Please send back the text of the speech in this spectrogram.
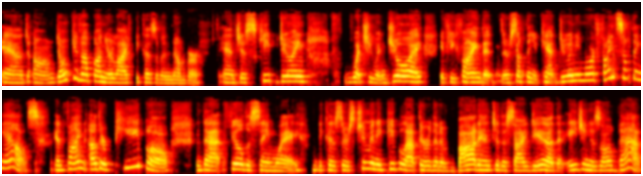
And um, don't give up on your life because of a number and just keep doing what you enjoy. If you find that there's something you can't do anymore, find something else and find other people that feel the same way because there's too many people out there that have bought into this idea that aging is all bad.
